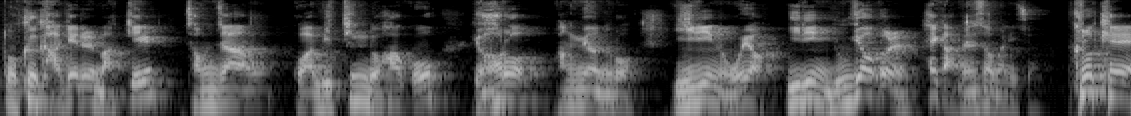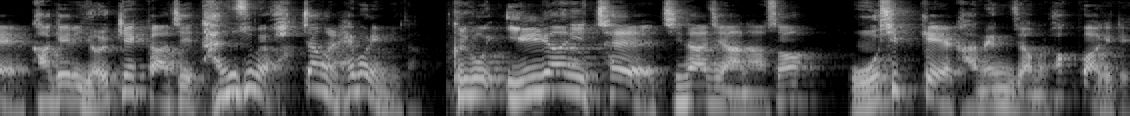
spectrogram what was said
또 그 가게를 맡길 점장과 미팅도 하고 여러 방면으로 1인 5역, 1인 6역을 해가면서 말이죠. 그렇게 가게를 10개까지 단숨에 확장을 해버립니다. 그리고 1년이 채 지나지 않아서 50개의 가맹점을 확보하게 돼요.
